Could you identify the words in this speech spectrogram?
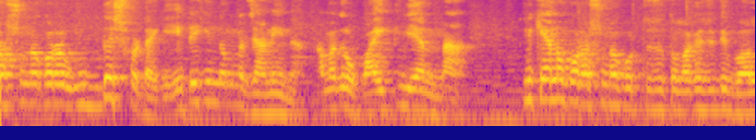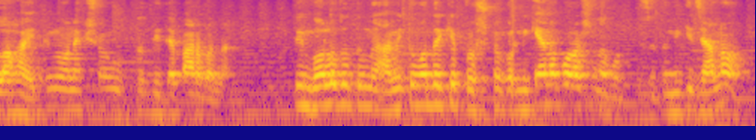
পড়াশোনা করার উদ্দেশ্যটা কি? এটা কিন্তু আমরা জানি না। আমাদের ওয়াই ক্লিয়ার না। তুমি কেন পড়াশোনা করতেছো? তোমাকে যদি বলা হয়, তুমি অনেক সময় উত্তর দিতে পারবে না। তুমি বলো তো, তুমি, আমি তোমাদেরকে প্রশ্ন করি কেন পড়াশোনা করতেছো? তুমি কি জানো?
